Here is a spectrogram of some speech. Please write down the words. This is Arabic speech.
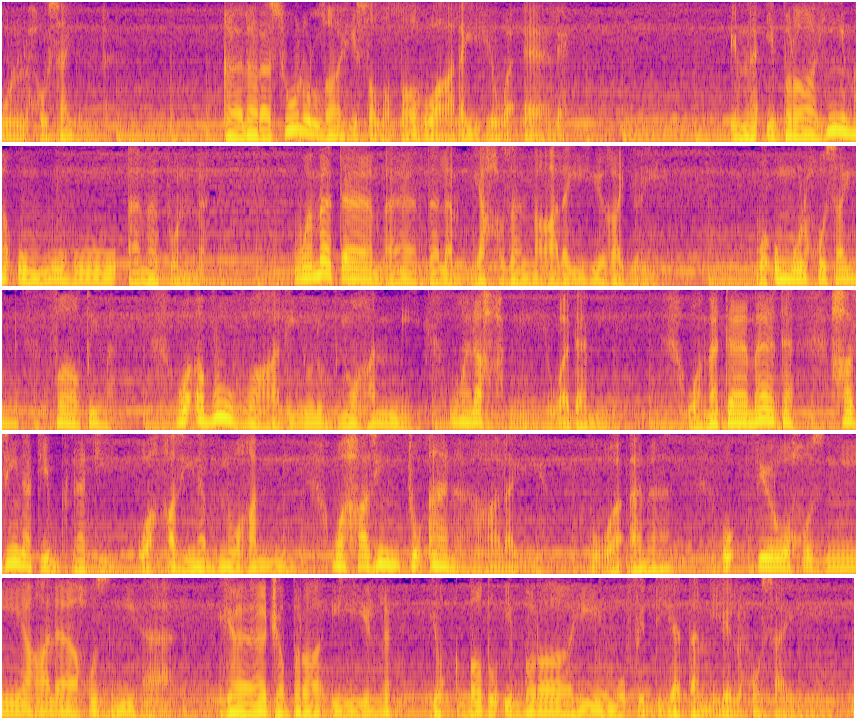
الحسين. قال رسول الله صلى الله عليه وآله إن إبراهيم أمه أمة ومتى مات لم يحزن عليه غيري. وأم الحسين فاطمة وأبوه علي بن عمي ولحمي ودمي. ومتى مات حزنت ابنتي وحزن ابن عمي وحزنت أنا عليه وأنا أؤثر حزني على حزنها. يا جبرائيل يقبض إبراهيم فدية للحسين.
